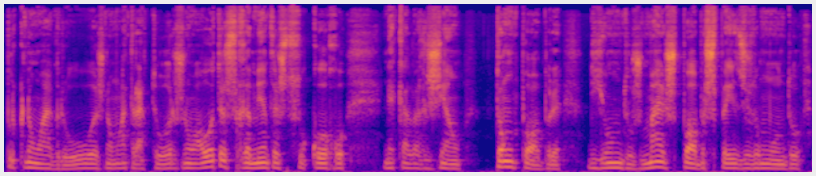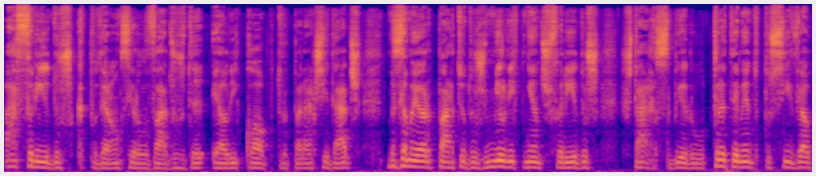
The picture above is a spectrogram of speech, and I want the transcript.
porque não há gruas, não há tratores, não há outras ferramentas de socorro naquela região tão pobre de um dos mais pobres países do mundo. Há feridos que puderam ser levados de helicóptero para as cidades, mas a maior parte dos 1.500 feridos está a receber o tratamento possível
